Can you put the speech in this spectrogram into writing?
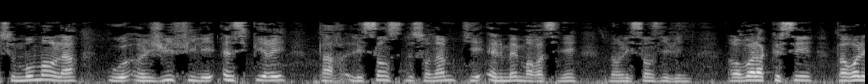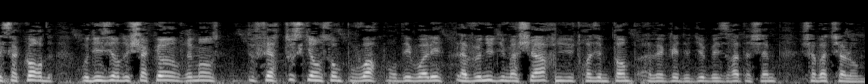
ce moment-là où un juif il est inspiré par l'essence de son âme qui est elle-même enracinée dans l'essence divine. Alors voilà que ces paroles s'accordent au désir de chacun vraiment de faire tout ce qui est en son pouvoir pour dévoiler la venue du Mashiach, du troisième temple avec l'aide de Dieu Bezrat Hashem, Shabbat Shalom.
